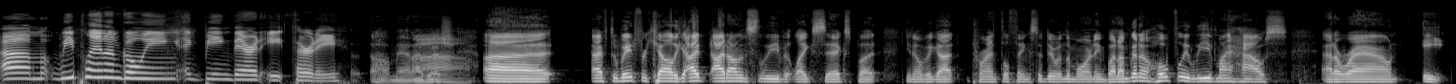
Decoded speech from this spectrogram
Um, we plan on going and being there at eight thirty. Oh man, I Wow. wish. Uh, I have to wait for Cal to get. I'd, I'd honestly leave at like six, but you know we got parental things to do in the morning. But I'm gonna hopefully leave my house at around eight.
